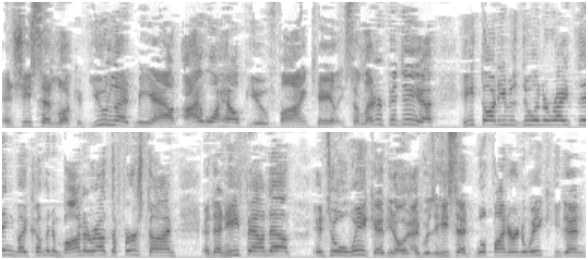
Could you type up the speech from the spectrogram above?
and she said, look, if you let me out, I will help you find Caylee. So Leonard Padilla, he thought he was doing the right thing by coming and bonding her out the first time. And then he found out into a week, you know, it was, he said, we'll find her in a week. He then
